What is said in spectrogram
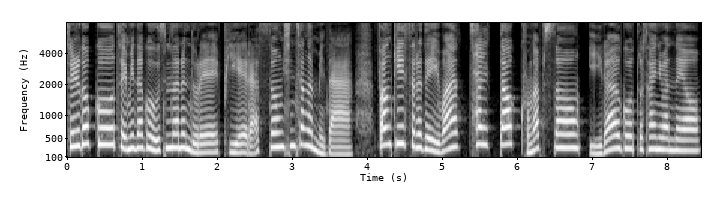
즐겁고 재미나고 웃음나는 노래 비의 La Song 신청합니다. Funky Saturday와 찰떡 궁합송이라고 또 사연이 왔네요.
